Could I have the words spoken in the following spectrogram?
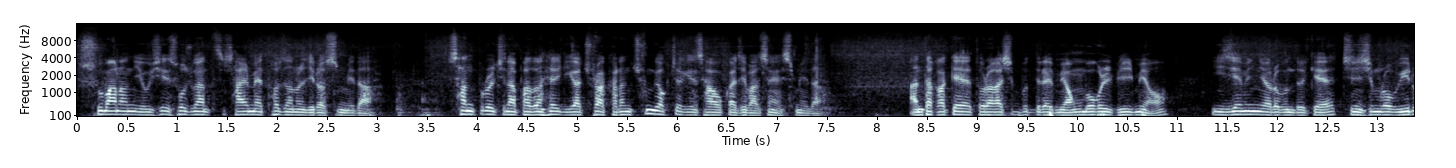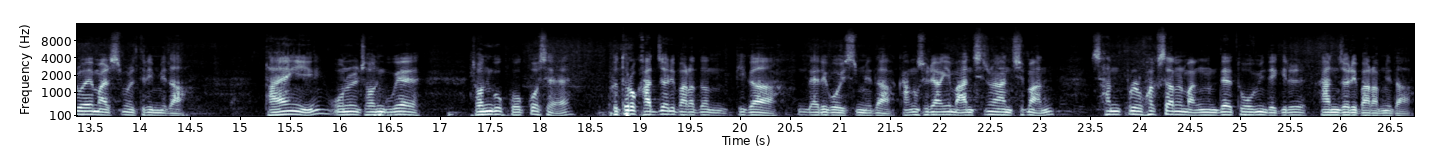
수많은 이웃이 소중한 삶의 터전을 잃었습니다. 산불을 진압하던 헬기가 추락하는 충격적인 사고까지 발생했습니다. 안타깝게 돌아가신 분들의 명목을 빌며 이재민 여러분들께 진심으로 위로의 말씀을 드립니다. 다행히 오늘 전국에 전국 곳곳에 그토록 간절히 바라던 비가 내리고 있습니다. 강수량이 많지는 않지만 산불 확산을 막는 데 도움이 되기를 간절히 바랍니다.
